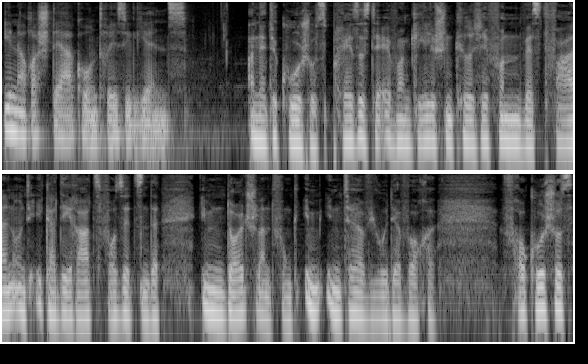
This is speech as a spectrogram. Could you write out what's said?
innerer Stärke und Resilienz. Annette Kurschus, Präses der Evangelischen Kirche von Westfalen und EKD-Ratsvorsitzende im Deutschlandfunk im Interview der Woche. Frau Kurschus,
